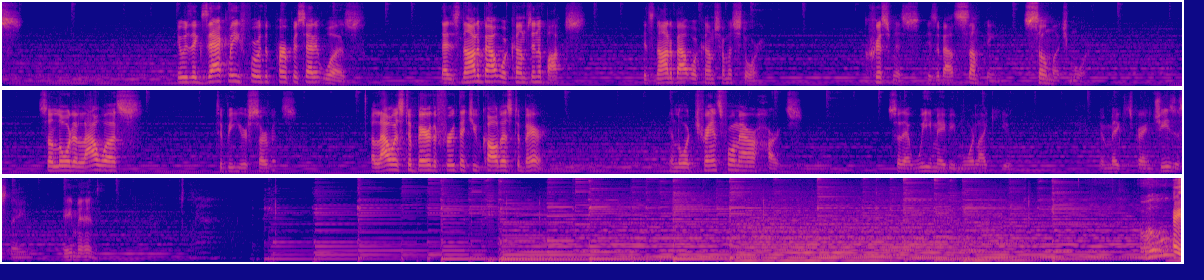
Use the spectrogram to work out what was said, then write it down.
it was exactly for the purpose that it was. That it's not about what comes in a box, it's not about what comes from a store. Christmas is about something so much more. So, Lord, allow us to be your servants. Allow us to bear the fruit that you've called us to bear. And Lord, transform our hearts so that we may be more like you. And make this prayer in Jesus' name. Amen.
